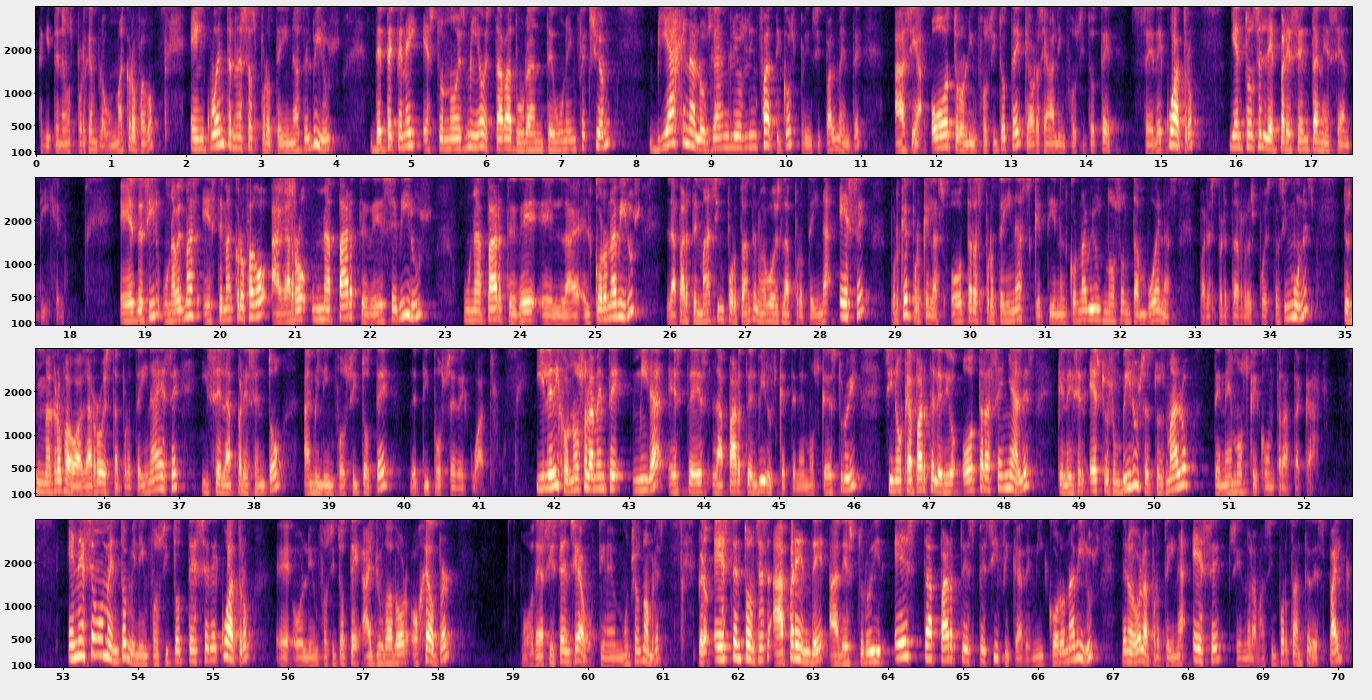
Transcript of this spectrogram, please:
aquí tenemos por ejemplo un macrófago, encuentren esas proteínas del virus, detecten, hey, esto no es mío, estaba durante una infección, viajen a los ganglios linfáticos principalmente, hacia otro linfocito T, que ahora se llama linfocito T CD4, y entonces le presentan ese antígeno. Es decir, una vez más, este macrófago agarró una parte de ese virus, una parte del de coronavirus, la parte más importante, nuevo, es la proteína S. ¿Por qué? Porque las otras proteínas que tiene el coronavirus no son tan buenas para despertar respuestas inmunes. Entonces mi macrófago agarró esta proteína S y se la presentó a mi linfocito T de tipo CD4 y le dijo no solamente, mira, esta es la parte del virus que tenemos que destruir, sino que aparte le dio otras señales que le dicen esto es un virus, esto es malo, tenemos que contraatacar. En ese momento mi linfocito TCD4 eh, o linfocito T ayudador o helper o de asistencia, o tiene muchos nombres, pero este entonces aprende a destruir esta parte específica de mi coronavirus, de nuevo la proteína S, siendo la más importante, de Spike,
